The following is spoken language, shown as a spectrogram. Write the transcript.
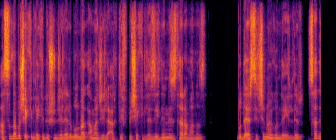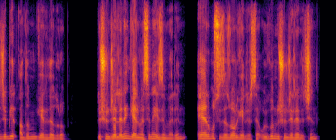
Aslında bu şekildeki düşünceleri bulmak amacıyla aktif bir şekilde zihninizi taramanız bu ders için uygun değildir. Sadece bir adım geride durup düşüncelerin gelmesine izin verin. Eğer bu size zor gelirse uygun düşünceler için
